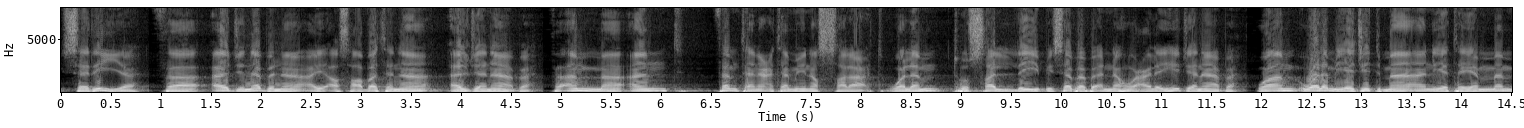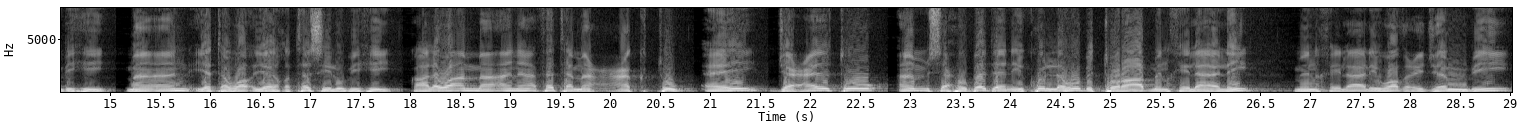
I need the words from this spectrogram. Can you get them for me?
سرية فأجنبنا أي أصابتنا الجنابة. فأما أنت فامتنعت من الصلاة ولم تصلي بسبب أنه عليه جنابة ولم يجد ماء يتيمم به ماء يغتسل به. قال وأما أنا فتمعكت أي جعلت أمسح بدني كله بالتراب من خلال من خلال وضع جنبي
